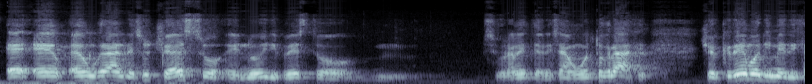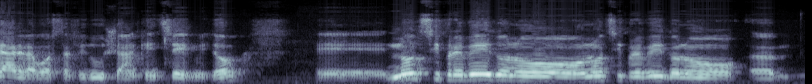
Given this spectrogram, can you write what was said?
è, è, è un grande successo e noi di questo mh, sicuramente ne siamo molto grati. Cercheremo di meritare la vostra fiducia anche in seguito. Eh, non si prevedono, non si prevedono eh,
